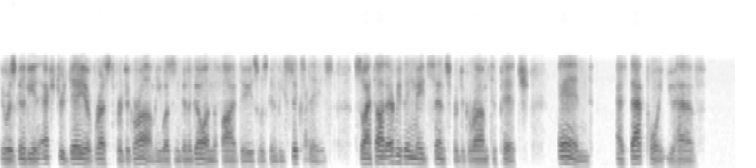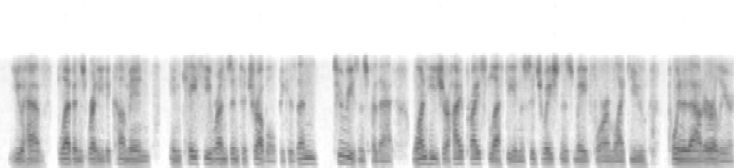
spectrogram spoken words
there was going to be an extra day of rest for Degrom. He wasn't going to go on the five days; it was going to be six days. So I thought everything made sense for Degrom to pitch, and at that point you have you have Blevins ready to come in in case he runs into trouble because then two reasons for that. One, he's your high priced lefty and the situation is made for him like you pointed out earlier.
